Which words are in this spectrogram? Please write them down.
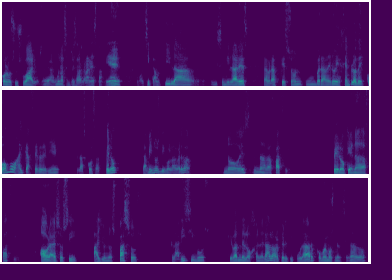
con los usuarios. ¿eh? Algunas empresas grandes también, como Chicanfila y similares, la verdad que son un verdadero ejemplo de cómo hay que hacer de bien las cosas. Pero también os digo la verdad, no es nada fácil, pero que nada fácil. Ahora, eso sí, hay unos pasos clarísimos que van de lo general al particular, como hemos mencionado,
